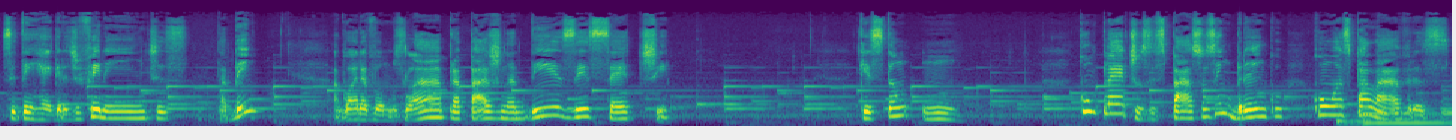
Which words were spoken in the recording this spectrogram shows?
se tem regras diferentes, tá bem? Agora vamos lá para a página 17. Questão 1. Complete os espaços em branco com as palavras.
